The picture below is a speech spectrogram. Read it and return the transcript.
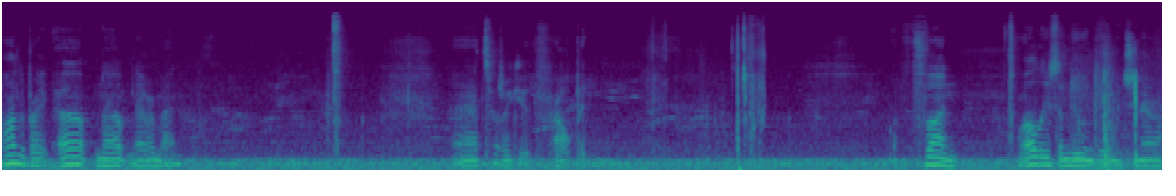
On the bright. Oh, no, never mind. That's what I get for hoping. Fun. Well, at least I'm doing damage now.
